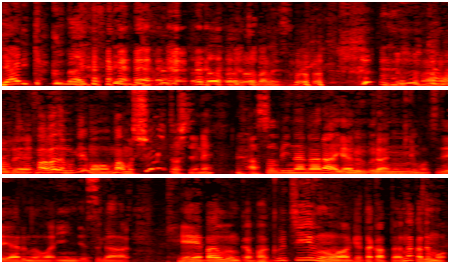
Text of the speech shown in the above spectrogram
やりたくないっつってんだよ。やっちゃダメです。なので、まあでも、でも、まあもう趣味としてね、遊びながらやるぐらいの気持ちでやるのはいいんですが、競馬運か博打運を上げたかったら、なんかでも、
